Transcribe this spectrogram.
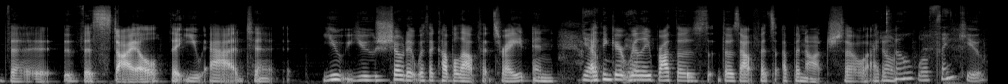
the the style that you add to you you showed it with a couple outfits, right? And yeah, I think it yeah. really brought those those outfits up a notch. So I don't. Oh well, thank you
